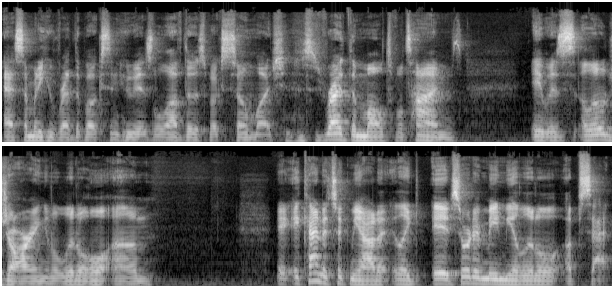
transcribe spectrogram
as somebody who read the books and who has loved those books so much and has read them multiple times, it was a little jarring and a little, um, it, it kind of took me out of, like, it sort of made me a little upset,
